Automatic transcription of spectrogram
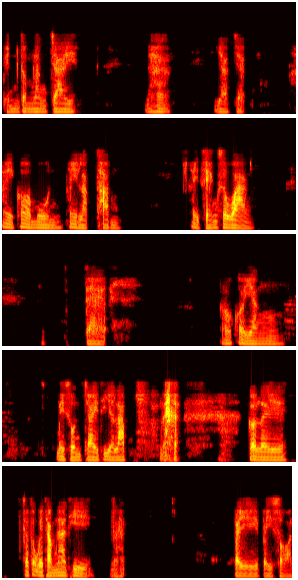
เป็นกำลังใจนะฮะอยากจะให้ข้อมูลให้หลักธรรม ให้แสงสว่าง แต่เขาก็ยังไม่สนใจที่จะรับนะก็เลยก็ต้องไปทำหน้าที่นะฮะไปไปสอน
